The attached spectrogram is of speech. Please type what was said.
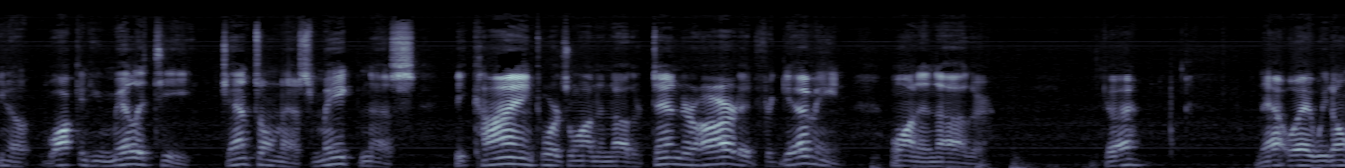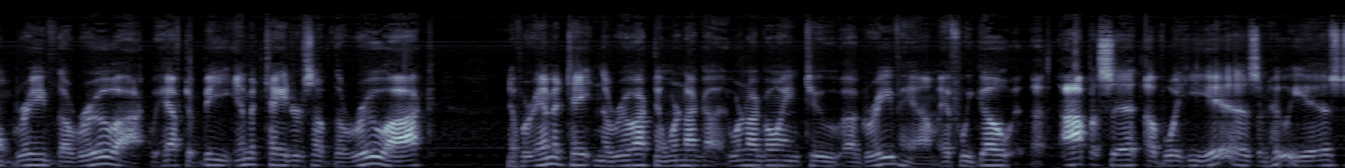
you, know, walk in humility, gentleness, meekness, be kind towards one another, tender hearted, forgiving one another. Okay? That way we don't grieve the Ruach. We have to be imitators of the Ruach. And if we're imitating the Ruach, then we're not, go- we're not going to uh, grieve him. If we go opposite of what he is and who he is,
